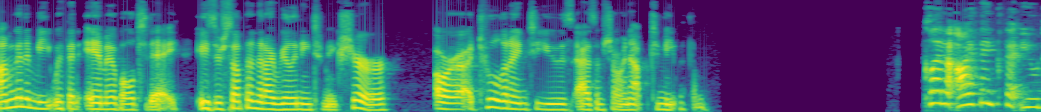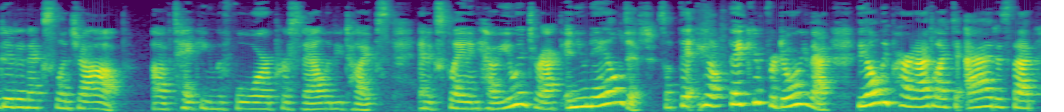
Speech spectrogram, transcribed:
I'm going to meet with an amiable today. Is there something that I really need to make sure or a tool that I need to use as I'm showing up to meet with them? Glenna, I think that you did an excellent job of taking the four personality types and explaining how you interact, and you nailed it. So, th- you know, thank you for doing that. The only part I'd like to add is that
